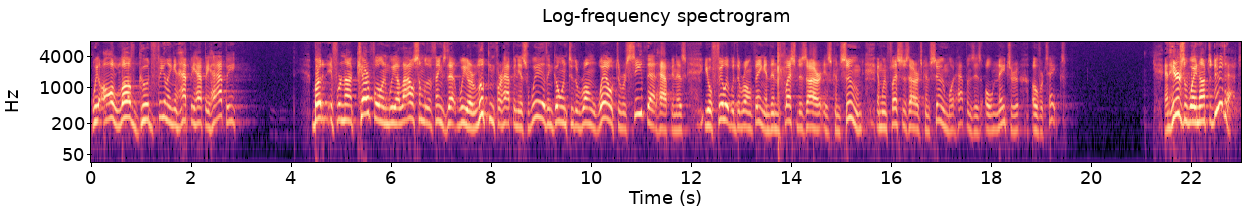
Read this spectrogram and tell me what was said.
We all love good feeling and happy, happy, happy. But if we're not careful and we allow some of the things that we are looking for happiness with and go into the wrong well to receive that happiness, you'll fill it with the wrong thing. And then the flesh desire is consumed. And when flesh desire is consumed, what happens is old nature overtakes. And here's a way not to do that.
